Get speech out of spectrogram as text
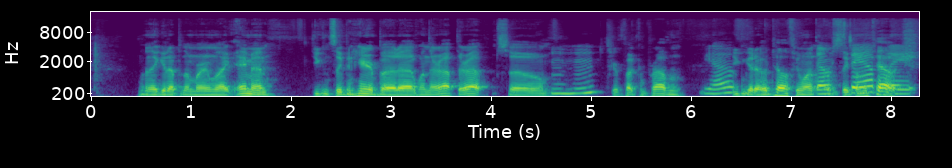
when they get up in the morning, like, hey man, you can sleep in here, but uh, when they're up, they're up. So Mhm. it's your fucking problem. Yeah, You can get a hotel if you want, or Don't sleep stay on the up couch. late.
